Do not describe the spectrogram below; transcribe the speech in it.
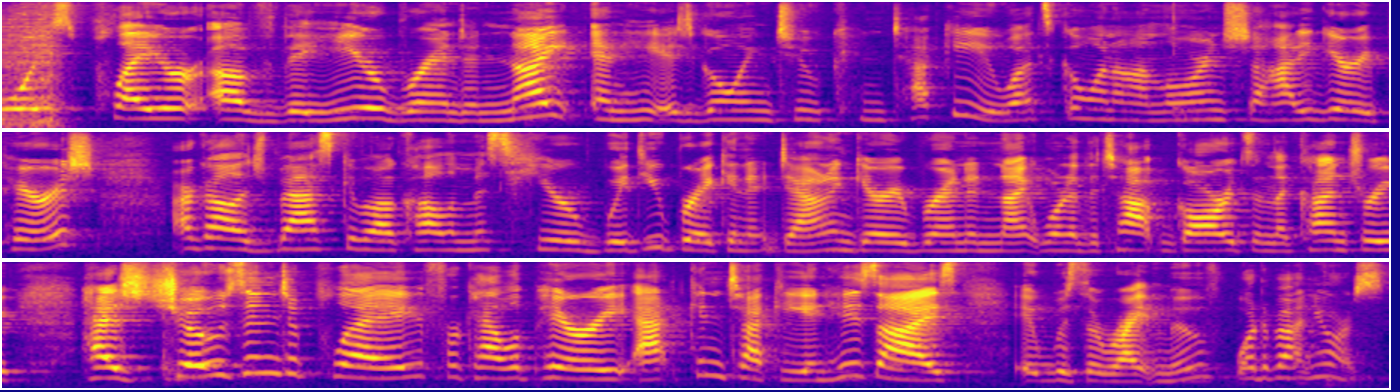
Boys Player of the Year, Brandon Knight, and he is going to Kentucky. What's going on, Lauren Shehadi, Gary Parrish, our college basketball columnist here with you, breaking it down. And Gary Brandon Knight, one of the top guards in the country, has chosen to play for Calipari at Kentucky. In his eyes, it was the right move. What about yours?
